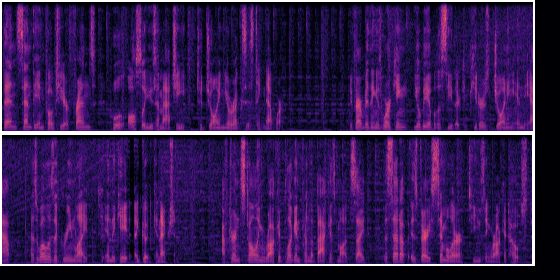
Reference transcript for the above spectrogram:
Then send the info to your friends, who will also use Hamachi to join your existing network. If everything is working, you'll be able to see their computers joining in the app, as well as a green light to indicate a good connection. After installing Rocket Plugin from the BakkesMod site, the setup is very similar to using Rocket Host.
